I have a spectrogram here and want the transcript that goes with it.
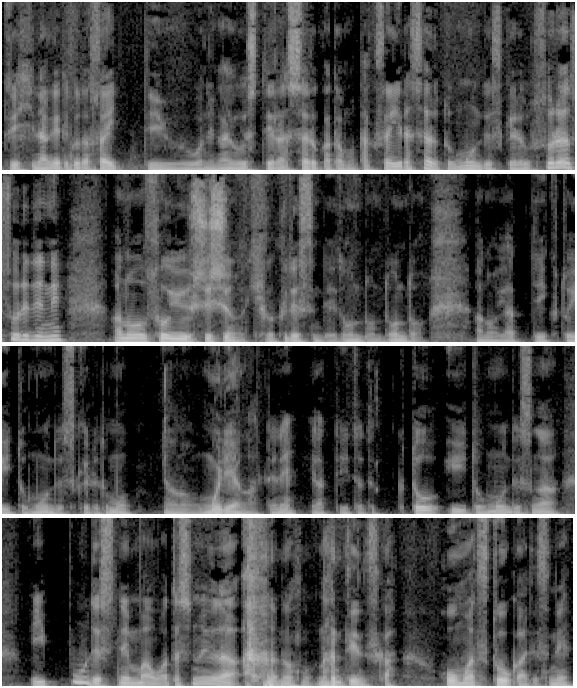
ぜひ投げてくださいっていうお願いをしてらっしゃる方もたくさんいらっしゃると思うんですけれどそれはそれでねあのそういう趣旨の企画ですんでどんどんどんどんあのやっていくといいと思うんですけれどもあの盛り上がってねやっていただくといいと思うんですが一方ですねまあ私のようなあの何て言うんですか泡沫トーカーですね。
